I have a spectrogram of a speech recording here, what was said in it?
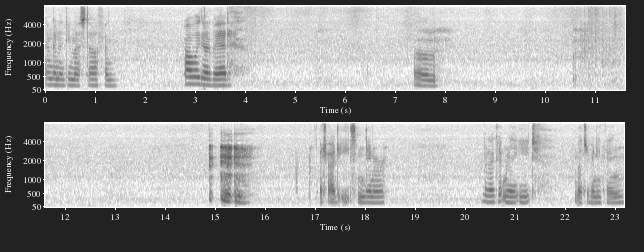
I'm gonna do my stuff and probably go to bed. Um, I tried to eat some dinner, but I couldn't really eat much of anything.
